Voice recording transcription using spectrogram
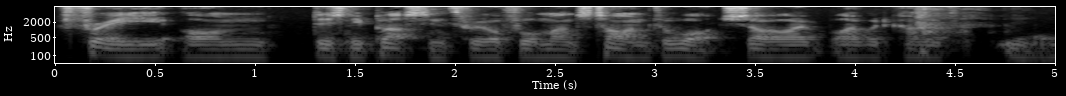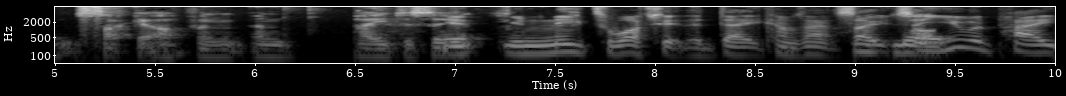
free on Disney Plus in three or four months' time to watch. So I, I would kind of you know, suck it up and, and pay to see you, it. you need to watch it the day it comes out. So, so you would pay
